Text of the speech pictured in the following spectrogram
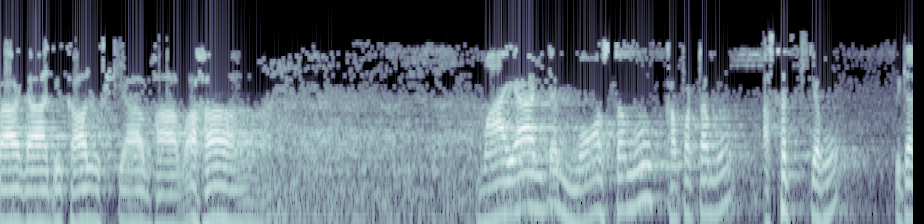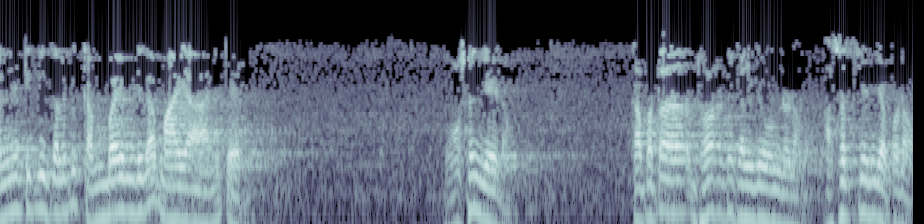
రాగాది కాలుష్యాభావ మాయా అంటే మోసము కపటము అసత్యము వీటన్నిటికీ కలిపి కంబైన్డ్గా మాయా అని పేరు. మోసం చేయడం కపట ధోరణి కలిగి ఉండడం అసత్యం చెప్పడం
